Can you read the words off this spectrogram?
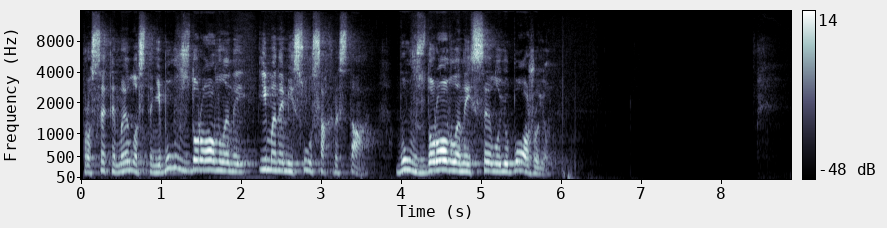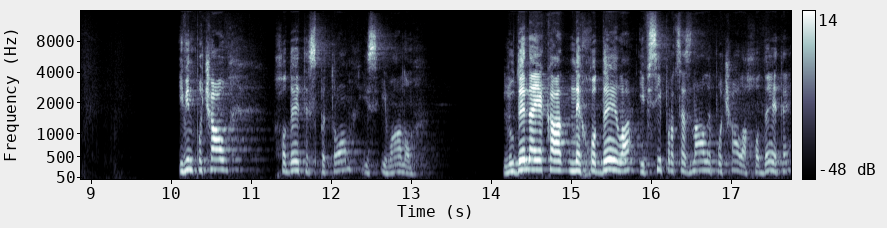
просити милостині, був здоровлений іменем Ісуса Христа, був здоровлений силою Божою. І він почав ходити з Петром і з Іваном. Людина, яка не ходила, і всі про це знали, почала ходити.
